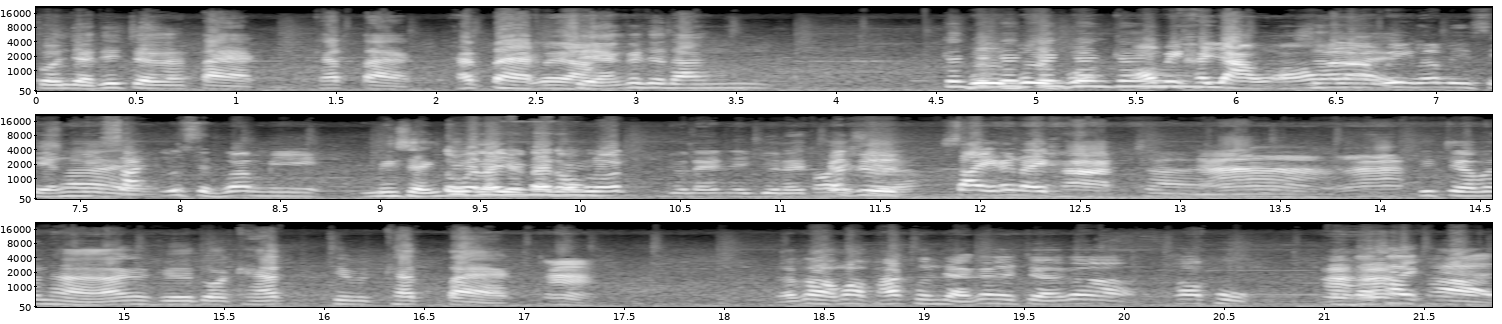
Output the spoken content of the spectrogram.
ส่วนใหญ่ที่เจอแตกแคทแตก แคทแตกเลยเหรอะเสียงก็จะดังกันบูกันบูกันกันกันอ๋อมีเขย่าอ๋อใช่เวลาวิ่งแล้วมีเสียงใช่มีไส้รู้สึกว่ามี มีเสียงตัวอะไรอยู่ใต้ท้องรถ อยู่ในอยู่ในท่อก็คือเสียไส้ข้างในขาดใช่อ่านะฮะที่เจอปัญหาก็คือตัวแคทที่แคทแตก อ่า แล้วก็หม้อพักส่วนใหญ่ก็จะเจอก็ท่อผุอ่าฮะแล้วก็ไส้ขาด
